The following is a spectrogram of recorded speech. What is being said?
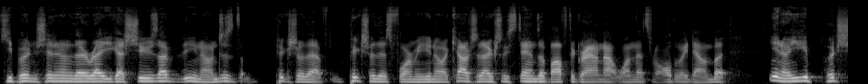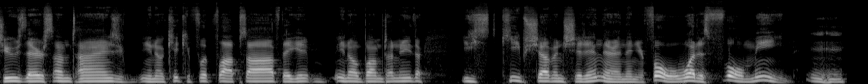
Keep putting shit under there, right? You got shoes. I've, you know, and just picture that. Picture this for me. You know, a couch that actually stands up off the ground, not one that's all the way down. But you know, you put shoes there sometimes. You, you know, kick your flip flops off. They get you know bumped underneath there. You keep shoving shit in there, and then you're full. Well, what does full mean? Mm-hmm.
